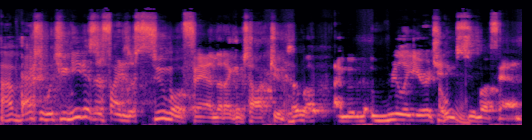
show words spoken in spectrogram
I'll, Actually, what you need is to find is a sumo fan that I can talk to because I'm a, I'm a really irritating sumo fan.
